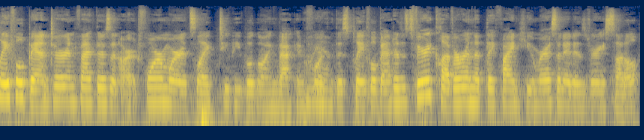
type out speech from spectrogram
playful banter. In fact, there's an art form where it's like two people going back and oh, forth yeah. with this playful banter that's very clever and that they find humorous and it is very subtle.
